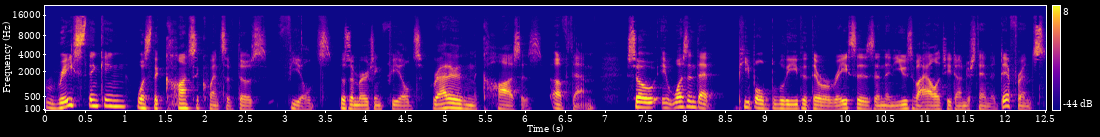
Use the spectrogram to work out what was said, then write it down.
race thinking was the consequence of those fields, those emerging fields, rather than the causes of them. So it wasn't that people believed that there were races and then used biology to understand the difference.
